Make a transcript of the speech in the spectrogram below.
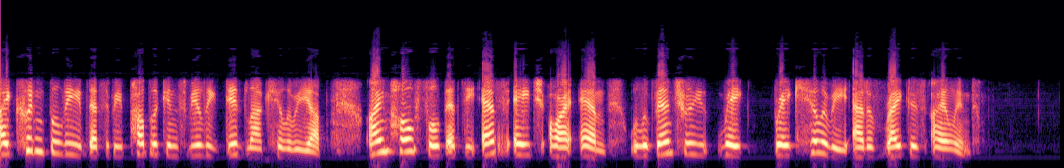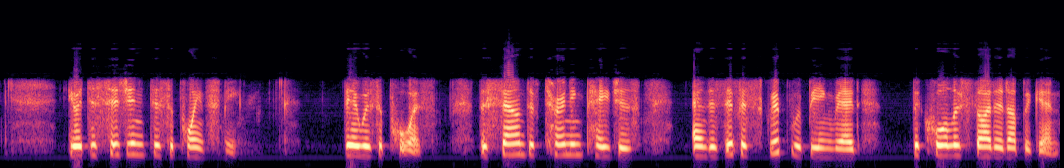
I couldn't believe that the Republicans really did lock Hillary up. I'm hopeful that the FHRM will eventually break, break Hillary out of Rikers Island. Your decision disappoints me. There was a pause, the sound of turning pages, and as if a script were being read, the caller started up again.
